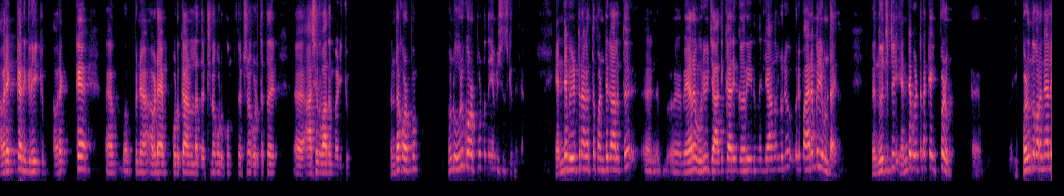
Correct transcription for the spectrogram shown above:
അവരൊക്കെ അനുഗ്രഹിക്കും. അവരൊക്കെ പിന്നെ അവിടെ കൊടുക്കാനുള്ള ദക്ഷിണ കൊടുക്കും. ദക്ഷിണ കൊടുത്തിട്ട് ആശീർവാദം മേടിക്കും. എന്താ കുഴപ്പം? അതുകൊണ്ട് ഒരു കുഴപ്പമുണ്ടെന്ന് ഞാൻ വിശ്വസിക്കുന്നില്ല. എന്റെ വീട്ടിനകത്ത് പണ്ട് കാലത്ത് വേറെ ഒരു ജാതിക്കാരും കയറിയിരുന്നില്ല എന്നുള്ളൊരു ഒരു പാരമ്പര്യം ഉണ്ടായിരുന്നു എന്ന് വെച്ചിട്ട് എന്റെ വീട്ടിലൊക്കെ ഇപ്പോഴും ഇപ്പോഴെന്ന് പറഞ്ഞാൽ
